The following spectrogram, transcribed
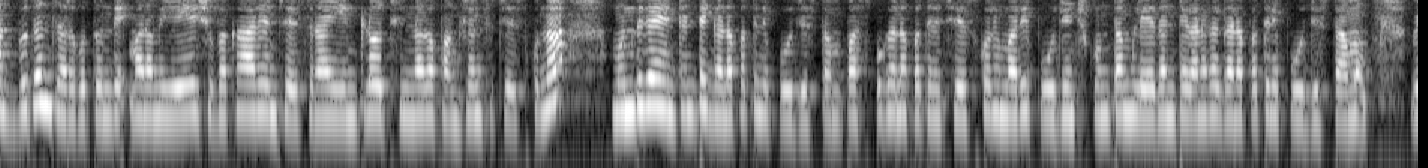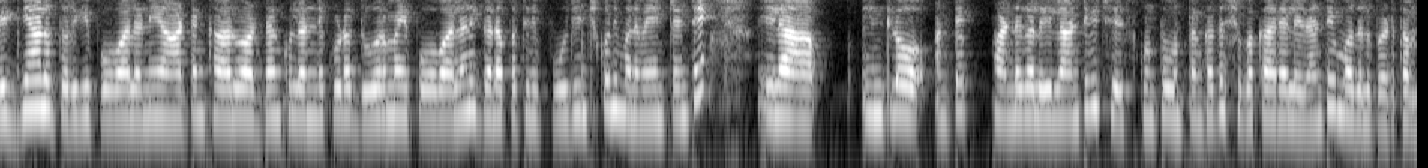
అద్భుతం జరుగుతుంది. మనం ఏ శుభకార్యం చేసినా ఇంట్లో చిన్నగా ఫంక్షన్స్ చేసుకున్నా ముందుగా ఏంటంటే గణపతిని పూజిస్తాం. పసుపు గణపతిని చేసుకొని మరీ పూజించుకుంటాం. లేదంటే కనుక గణపతిని పూజిస్తాము. విజ్ఞానం తొలగిపోవాలని ఆటంకాలు అడ్డంకులన్నీ కూడా దూరమైపోవాలని గణపతిని పూజించుకొని మనం ఏంటంటే ఇలా ఇంట్లో అంటే పండుగలు ఇలాంటివి చేసుకుంటూ ఉంటాం కదా శుభకార్యాలు ఇలాంటివి మొదలు పెడతాం.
